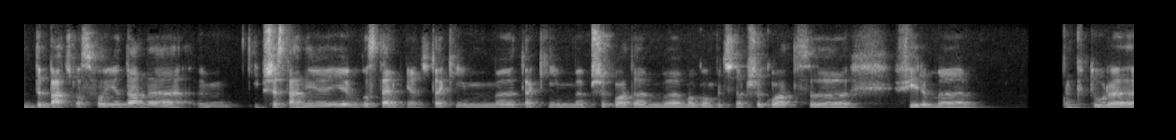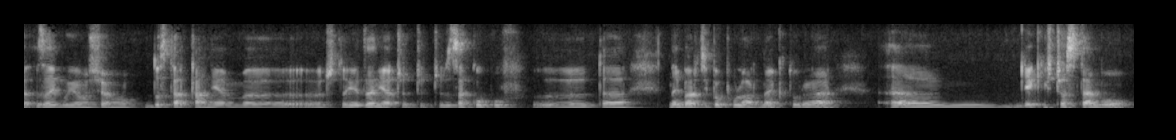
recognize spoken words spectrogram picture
dbać o swoje dane mm, i przestanie je udostępniać. Takim, takim przykładem mogą być na przykład e, firmy, które zajmują się dostarczaniem e, czy to jedzenia, czy, czy, czy zakupów, e, te najbardziej popularne, które jakiś czas temu,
